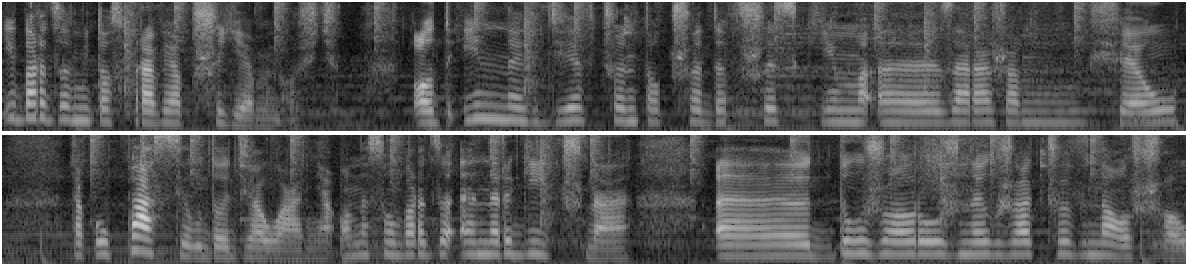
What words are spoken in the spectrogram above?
i bardzo mi to sprawia przyjemność. Od innych dziewczyn to przede wszystkim e, zarażam się taką pasją do działania. One są bardzo energiczne, e, dużo różnych rzeczy wnoszą.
